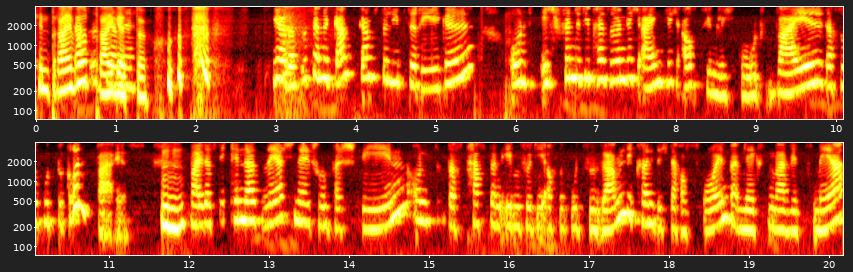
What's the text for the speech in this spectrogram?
Kind drei wird, drei ja Gäste. Eine, ja, das ist ja eine ganz, ganz beliebte Regel. Und ich finde die persönlich eigentlich auch ziemlich gut, weil das so gut begründbar ist mhm. weil das die Kinder sehr schnell schon verstehen und das passt dann eben für die auch so gut zusammen. Die können sich darauf freuen, beim nächsten Mal wird's mehr.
